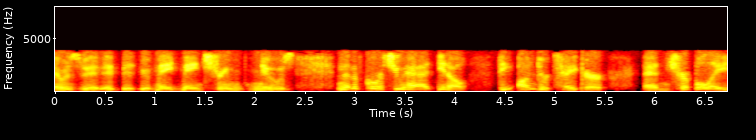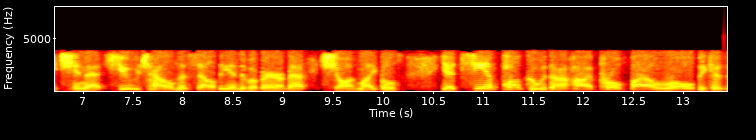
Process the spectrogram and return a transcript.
It was it, it, it made mainstream news, and then of course you had you know The Undertaker and Triple H in that huge Hell in a Cell, the end of a era match with Shawn Michaels. You had CM Punk, who was in a high-profile role because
